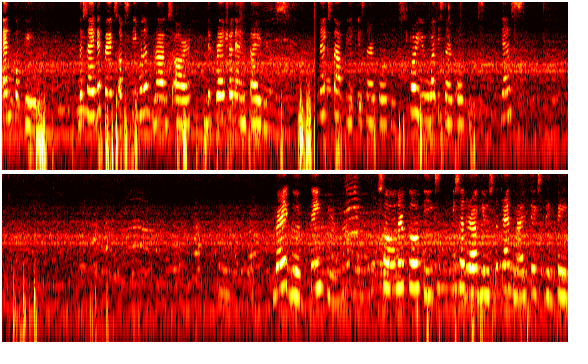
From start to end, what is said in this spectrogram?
and cocaine. The side effects of stimulant drugs are depression and tiredness. Next topic is narcotics. For you, what is narcotics? Yes? Very good, thank you. So, narcotics is a drug used to treat mild to extreme pain.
